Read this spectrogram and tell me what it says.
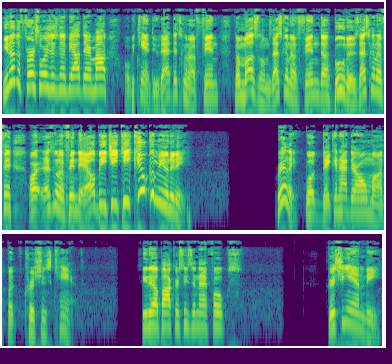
You know the first words that's going to be out there mouth? Well, we can't do that. That's going to offend the Muslims. That's going to offend the Buddhas. That's going to offend, or that's going to offend the LBGTQ community. Really? Well, they can have their own month, but Christians can't. See the hypocrisies in that, folks? Christianity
